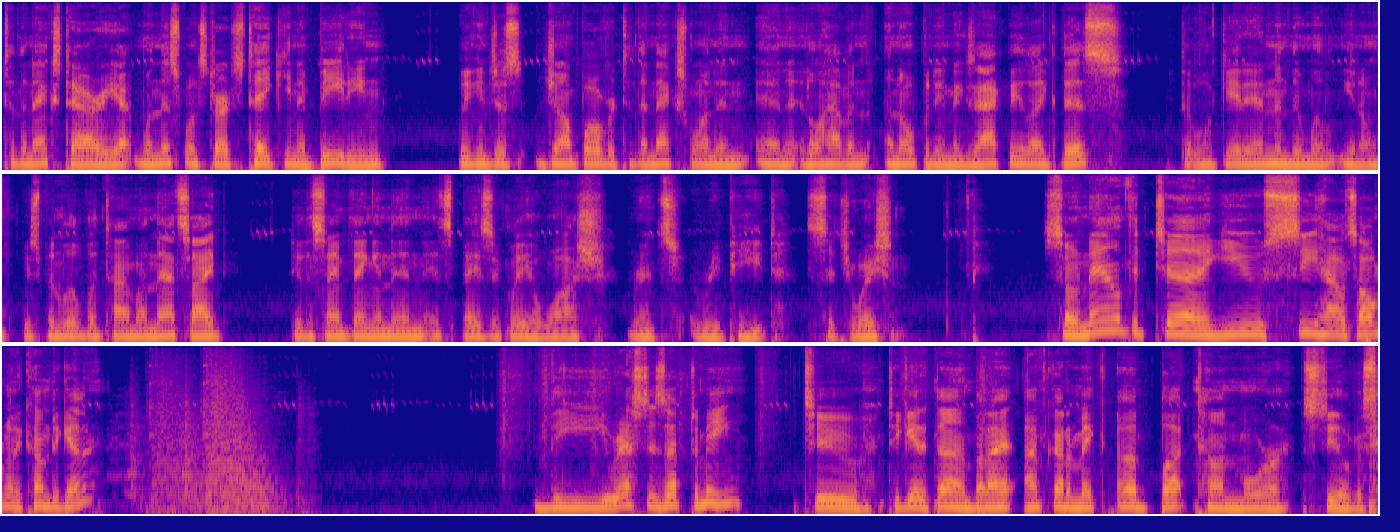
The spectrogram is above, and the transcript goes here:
to the next tower, yet when this one starts taking a beating, we can just jump over to the next one and and it'll have an, an opening exactly like this that we'll get in, and then we'll you know we spend a little bit of time on that side, do the same thing, and then it's basically a wash, rinse, repeat situation. So now that uh, you see how it's all going to come together, the rest is up to me to to get it done but I, i've got to make a butt ton more steel because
